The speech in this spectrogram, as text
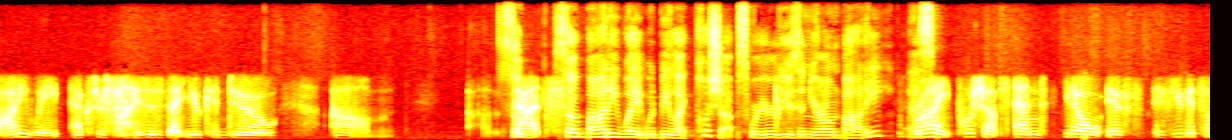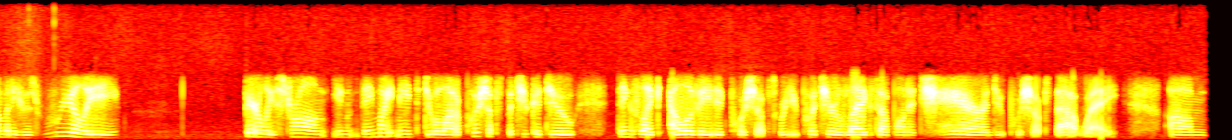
body weight exercises that you can do. Um, so, so body weight would be like push-ups, where you're using your own body. As... Right, push-ups, and you know, if if you get somebody who's really fairly strong, you know, they might need to do a lot of push-ups, but you could do things like elevated push-ups, where you put your legs up on a chair and do push-ups that way, um,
